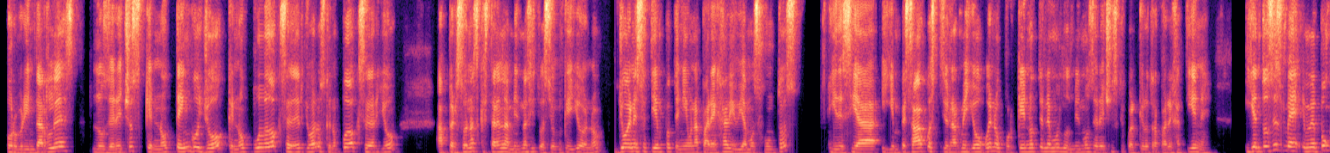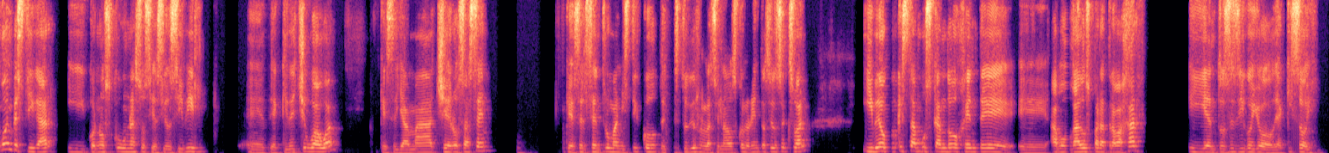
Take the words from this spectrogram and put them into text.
por brindarles los derechos que no tengo yo, que no puedo acceder yo, a los que no puedo acceder yo, a personas que están en la misma situación que yo, ¿no? Yo en ese tiempo tenía una pareja, vivíamos juntos y decía, y empezaba a cuestionarme yo, bueno, ¿por qué no tenemos los mismos derechos que cualquier otra pareja tiene? Y entonces me, me pongo a investigar y conozco una asociación civil eh, de aquí de Chihuahua que se llama Cheros AC, que es el Centro Humanístico de Estudios Relacionados con la Orientación Sexual, y veo que están buscando gente, eh, abogados para trabajar. Y entonces digo yo, de aquí soy.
